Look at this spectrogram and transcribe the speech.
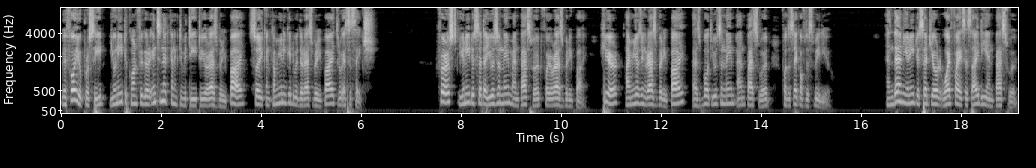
Before you proceed, you need to configure internet connectivity to your Raspberry Pi so you can communicate with the Raspberry Pi through SSH. First, you need to set a username and password for your Raspberry Pi. Here, I'm using Raspberry Pi as both username and password for the sake of this video. And then you need to set your Wi-Fi SSID and password.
